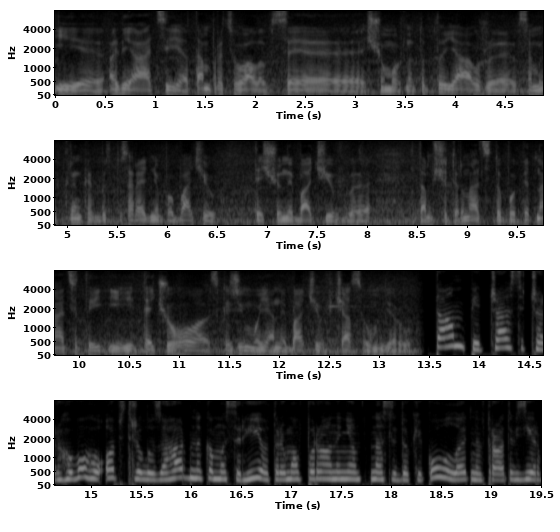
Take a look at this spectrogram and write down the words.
і авіація. Там працювало все, що можна. Тобто я вже в самих кринках безпосередньо побачив те, що не бачив е, там з 14 по 15, і те, чого, скажімо, я не бачив в часовому яру. Там під час чергового обстрілу загарбниками Сергій отримав поранення, внаслідок якого ледь не втратив зір.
